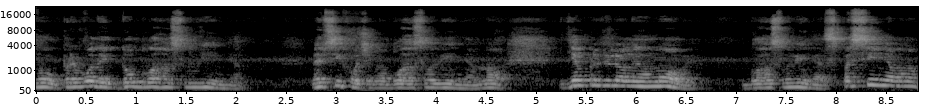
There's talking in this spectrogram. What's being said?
ну, приводить до благословіння. Ми всі хочемо благословіння, але є определені умови благословіння. Спасіння воно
